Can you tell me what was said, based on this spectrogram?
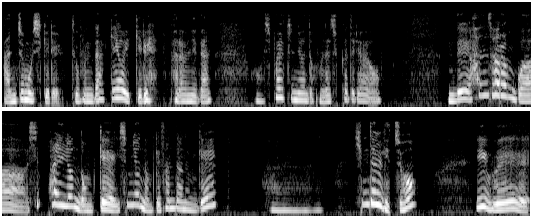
안 주무시기를 두 분 다 깨어 있기를 바랍니다. 어, 18주년 너무나 축하드려요. 근데 한 사람과 18년 넘게, 10년 넘게 산다는 게 어, 힘들겠죠? 이 왜,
